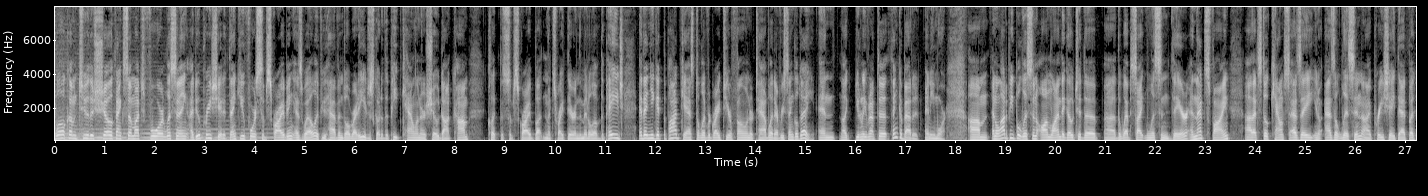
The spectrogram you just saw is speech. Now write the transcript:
Welcome to the show. Thanks so much for listening. I do appreciate it. Thank you for subscribing as well. If you haven't already, you just go to the PeteKalinershow.com, click the subscribe button that's right there in the middle of the page, and then you get the podcast delivered right to your phone or tablet every single day. And like you don't even have to think about it anymore. Um, and a lot of people listen online. They go to the uh, the website and listen there, and that's fine. Uh, that still counts as a you know as a listen. I appreciate that, but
